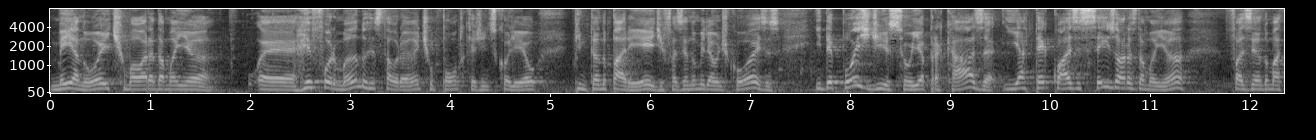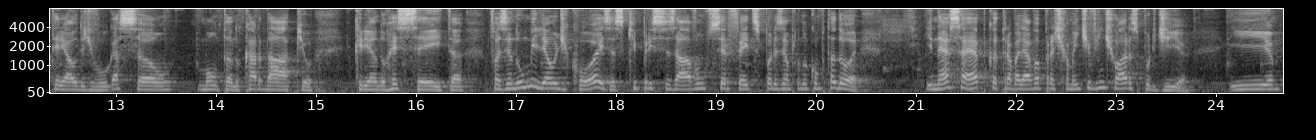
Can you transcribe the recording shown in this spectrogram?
meia-noite, uma hora da manhã, é, reformando o restaurante, o ponto que a gente escolheu, pintando parede, fazendo um milhão de coisas. E depois disso eu ia pra casa e até quase 6 horas da manhã fazendo material de divulgação, montando cardápio, criando receita, fazendo um milhão de coisas que precisavam ser feitas, por exemplo, no computador. E nessa época eu trabalhava praticamente 20 horas por dia. E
